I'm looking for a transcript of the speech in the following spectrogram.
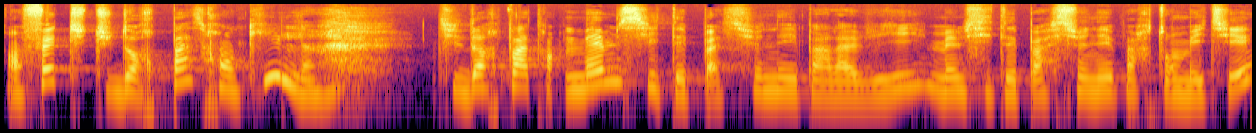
En fait, tu dors pas tranquille. tu dors pas, même si tu es passionné par la vie, même si tu es passionné par ton métier.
